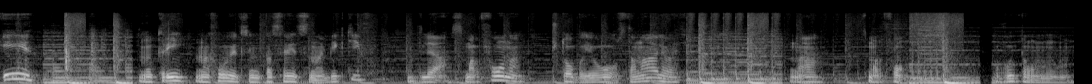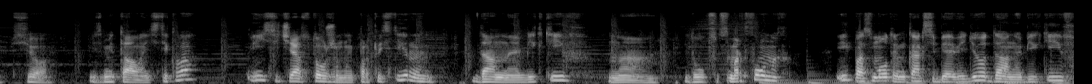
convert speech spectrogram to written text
И внутри находится непосредственно объектив для смартфона, чтобы его устанавливать на смартфон. Выполнено все из металла и стекла. И сейчас тоже мы протестируем данный объектив на двух смартфонах. И посмотрим, как себя ведет данный объектив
